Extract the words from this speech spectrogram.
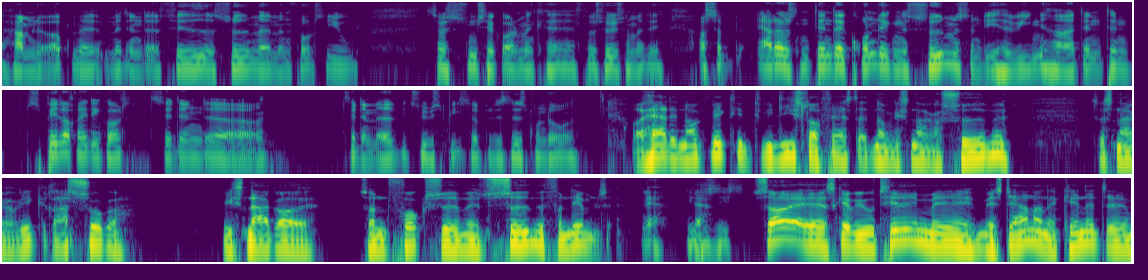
hamle op med, med den der fede og søde mad, man får til jul, så synes jeg godt, man kan forsøge sig med det. Og så er der jo sådan, den der grundlæggende sødme, som de her vine har, den, den spiller rigtig godt til den der til den mad, vi typisk spiser på det tidspunkt året. Og her er det nok vigtigt, at vi lige slår fast, at når vi snakker sødme, så snakker vi ikke restsukker, vi snakker øh, sådan frugtsødme, sødme fornemmelse. Ja, lige ja. præcis. Så øh, skal vi jo til det med, med stjernerne. Kenneth, øh,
